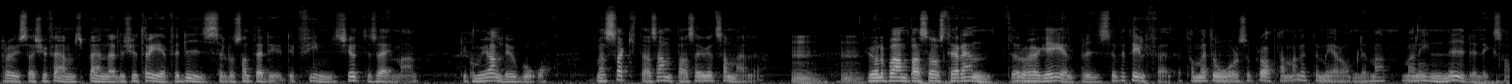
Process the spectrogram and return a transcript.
pröjsa 25 spänn eller 23 för diesel och sånt där. Det, det finns ju inte säger man. Det kommer ju aldrig att gå. Men sakta så anpassar ju ett samhälle. Mm. Mm. Vi håller på att anpassa oss till räntor och höga elpriser för tillfället. Om ett år så pratar man inte mer om det. Man, man är inne i det liksom.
